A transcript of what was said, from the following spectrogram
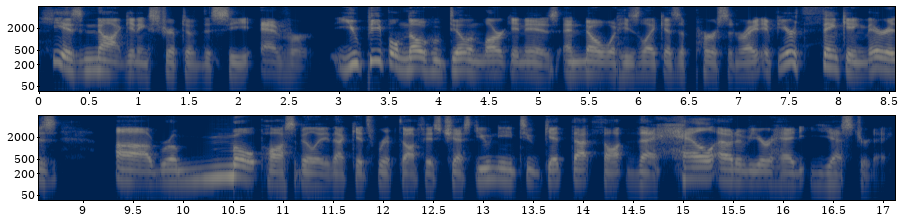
He is not getting stripped of the C ever you people know who Dylan Larkin is and know what he's like as a person, right? If you're thinking there is a remote possibility that gets ripped off his chest, you need to get that thought the hell out of your head yesterday.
